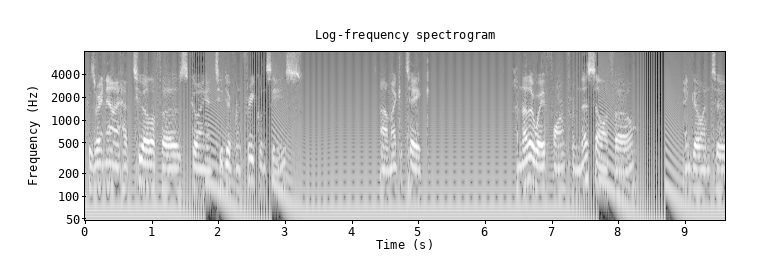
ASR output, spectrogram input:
because right now I have two LFOs going at two different frequencies. Um, I could take another waveform from this LFO and go into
